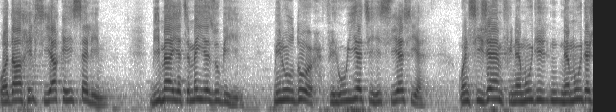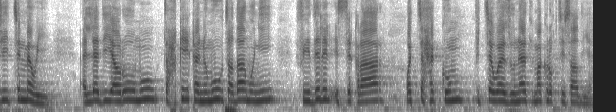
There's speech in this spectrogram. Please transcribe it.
وداخل سياقه السليم بما يتميز به. من وضوح في هويته السياسية وانسجام في نموذجه التنموي الذي يروم تحقيق نمو تضامني في ظل الاستقرار والتحكم في التوازنات الماكرو اقتصادية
